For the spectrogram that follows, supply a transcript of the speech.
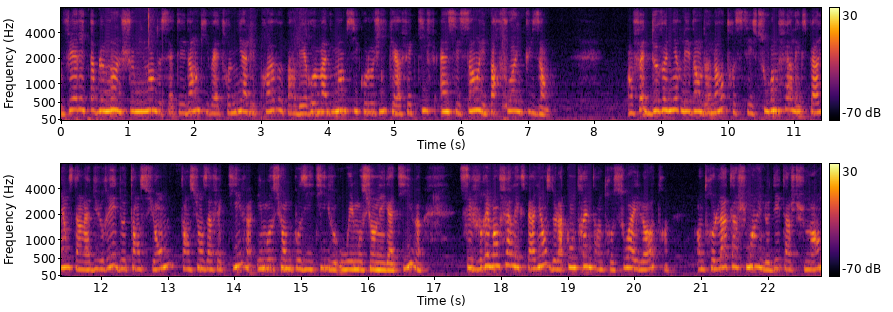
véritablement un cheminement de cet aidant qui va être mis à l'épreuve par des remaniements psychologiques et affectifs incessants et parfois épuisants. En fait, devenir l'aidant d'un autre, c'est souvent faire l'expérience dans la durée de tensions, tensions affectives, émotions positives ou émotions négatives. C'est vraiment faire l'expérience de la contrainte entre soi et l'autre, entre l'attachement et le détachement,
